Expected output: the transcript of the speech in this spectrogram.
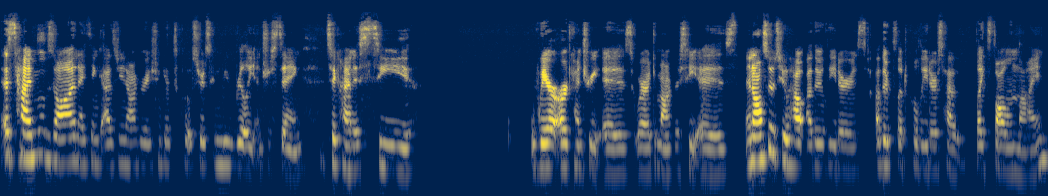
as time moves on, I think as the inauguration gets closer, it's going to be really interesting to kind of see where our country is, where our democracy is, and also to how other leaders, other political leaders have like fall in line.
